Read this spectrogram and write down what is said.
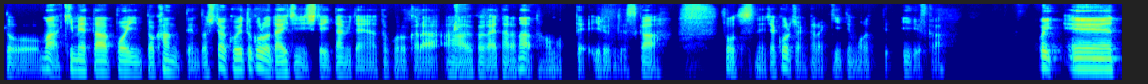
とまあ、決めたポイント、観点としてはこういうところを大事にしていたみたいなところからあー伺えたらなと思っているんですが、そうですね、じゃあ、コロちゃんから聞いてもらっていいですか？はい、えーっ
